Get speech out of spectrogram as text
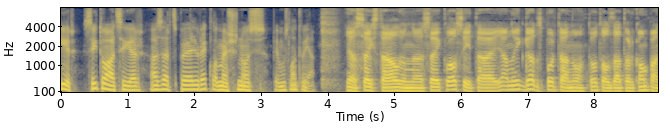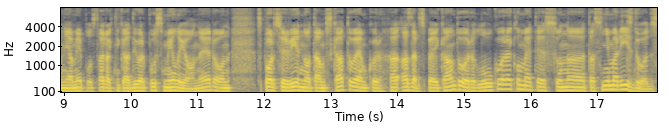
ir situācija ar azartspēļu reklamēšanos pie mums Latvijā. Jā, sveiks tālu un sveiki klausītāji. Jā, nu ik gada sportā no totalizatoru kompānijām ieplūst vairāk nekā 2,5 miljonu eiro, un sports ir viena no tām skatuvēm, kur azartspēļu kantori lūko reklamēties, un tas viņam arī izdodas.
